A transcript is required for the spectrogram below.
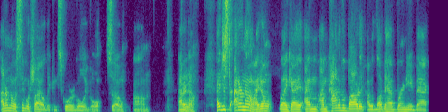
I don't know a single child that can score a goalie goal. So um, I don't I know. know. I just I don't know. I don't like. I I'm I'm kind of about it. I would love to have Bernier back,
